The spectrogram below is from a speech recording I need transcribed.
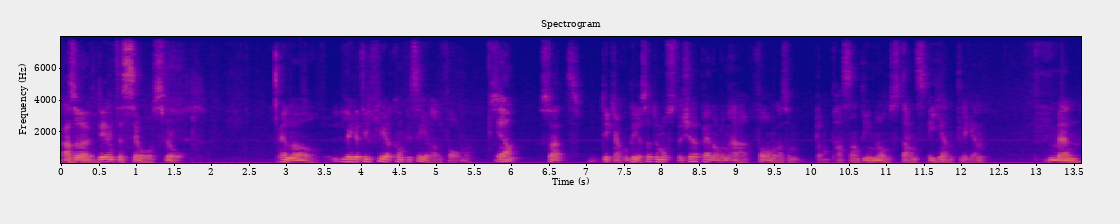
alltså, det är inte så svårt. Eller lägga till fler komplicerade former. Så, Ja. Så att det kanske blir så att du måste köpa en av de här formerna som de passar inte in någonstans egentligen. Men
